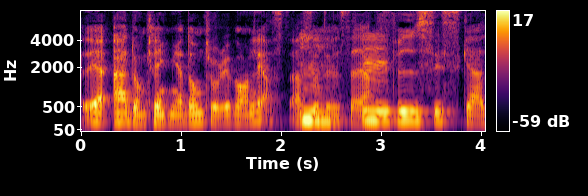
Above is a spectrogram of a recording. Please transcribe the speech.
är är de kränkningar de tror är vanligast. Alltså Mm. det vill säga Mm. fysiska,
